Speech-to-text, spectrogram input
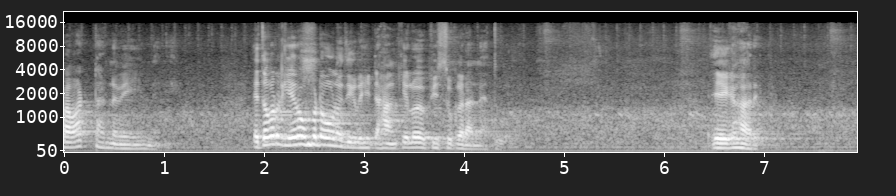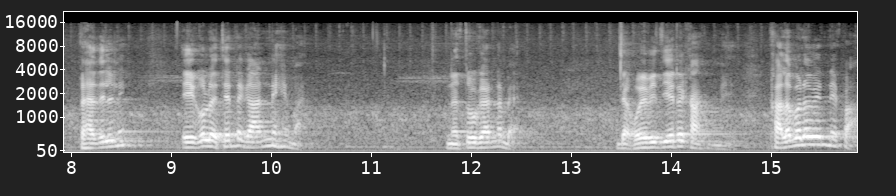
රවට්ටන්න මේ ඉන්නේ. එතකොට කියන උඹට ඕන විදිහට හිටහන් කියලා ඔය පිස්සු කරන්නේ නැතුව. ඒක හරි. පැහැදිලිනේ? ඒගොල්ලෝ එතෙන්ට ගන්න එහෙමයි. නැතුව ගන්න බෑ. දැන් ওই විදියට මේ කලබල වෙන්න එපා.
